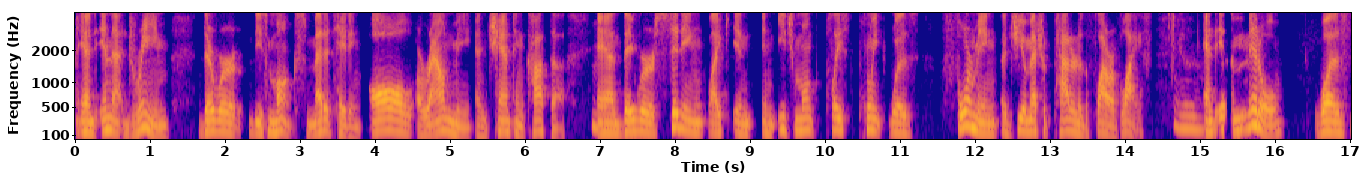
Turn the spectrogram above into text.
and in that dream there were these monks meditating all around me and chanting kata mm-hmm. and they were sitting like in in each monk placed point was forming a geometric pattern of the flower of life mm. and in the middle was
